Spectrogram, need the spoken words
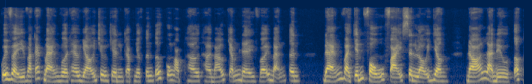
Quý vị và các bạn vừa theo dõi chương trình cập nhật tin tức của Ngọc Thơ thời báo chấm D với bản tin Đảng và Chính phủ phải xin lỗi dân, đó là điều tất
